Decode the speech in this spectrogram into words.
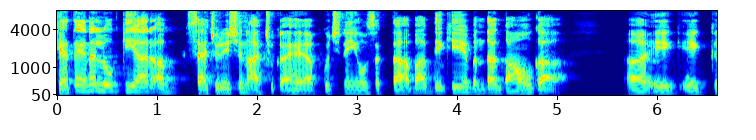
कहते हैं ना लोग कि यार अब सैचुरेशन आ चुका है अब कुछ नहीं हो सकता अब आप देखिए ये बंदा गाँव का एक एक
